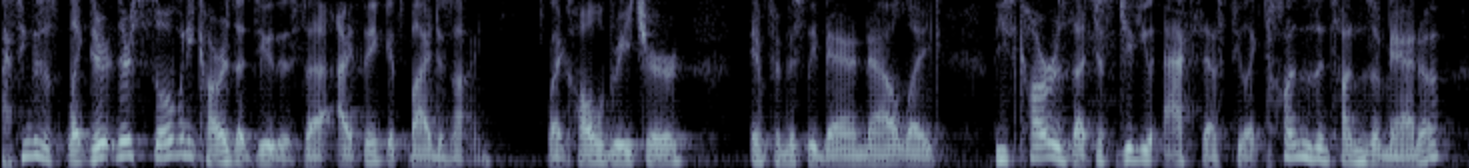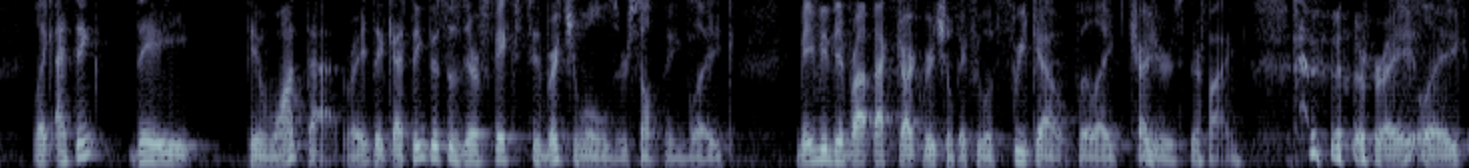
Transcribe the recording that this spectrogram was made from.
I think this is like there, there's so many cards that do this that I think it's by design. Like Hull Breacher, infamously banned now. Like these cards that just give you access to like tons and tons of mana. Like I think they they want that, right? Like I think this is their fix to rituals or something. Like maybe they brought back Dark Ritual, make people freak out, but like treasures, they're fine, right? Like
